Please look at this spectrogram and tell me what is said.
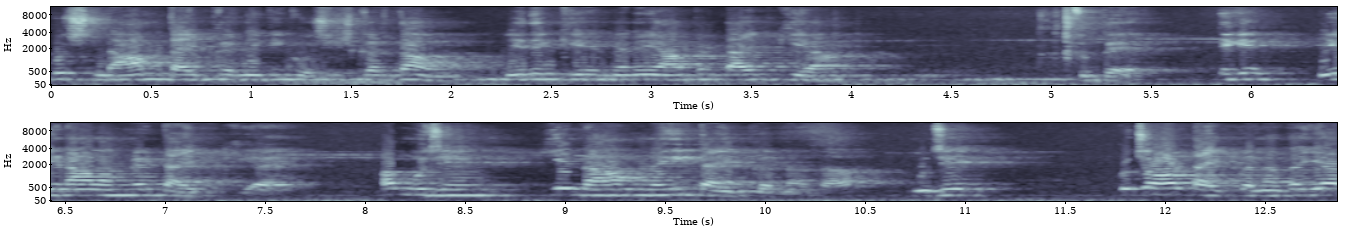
कुछ नाम टाइप करने की कोशिश करता हूँ। ये देखिए, मैंने यहाँ पर टाइप किया सुबह ठीक है, ये नाम हमने टाइप किया है। अब मुझे ये नाम नहीं टाइप करना था, मुझे कुछ और टाइप करना था या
